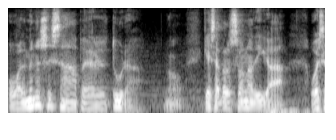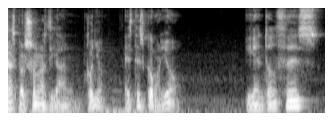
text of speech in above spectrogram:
o al menos esa apertura, ¿no? que esa persona diga, o esas personas digan, coño, este es como yo, y entonces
